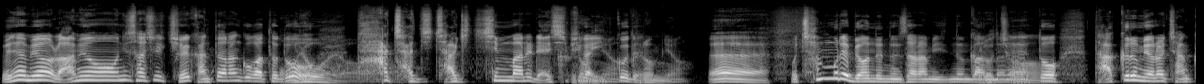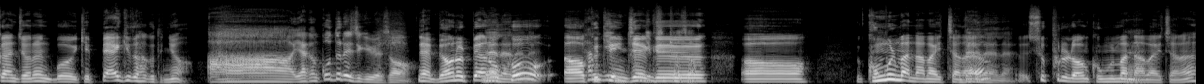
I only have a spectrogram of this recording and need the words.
왜냐하면 라면이 사실 제일 간단한 것 같아도 어려워요. 다 자기 자기 집만의 레시피가 그럼요, 있거든. 그럼요. 예, 뭐 찬물에 면 넣는 사람이 있는 반면에 그렇죠. 또다 끓은 면을 잠깐 저는 뭐 이렇게 빼기도 하거든요. 아, 약간 꼬들해지기 위해서. 네, 면을 빼놓고 네네네네. 어 한김, 그때 이제 그 어 국물만 남아 있잖아요. 네네네. 수프를 넣은 국물만 네. 남아 있잖아요.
